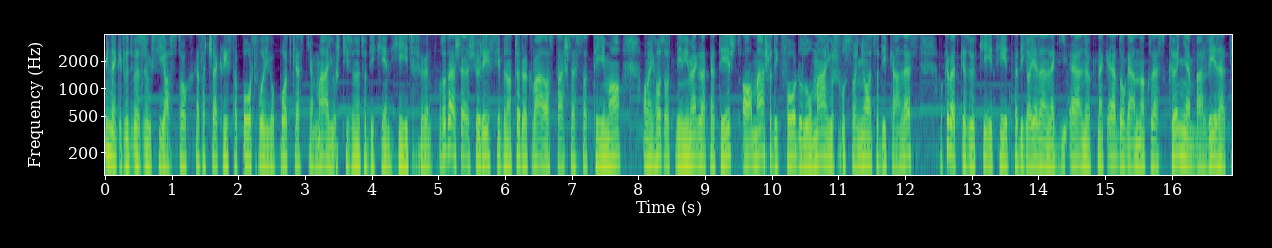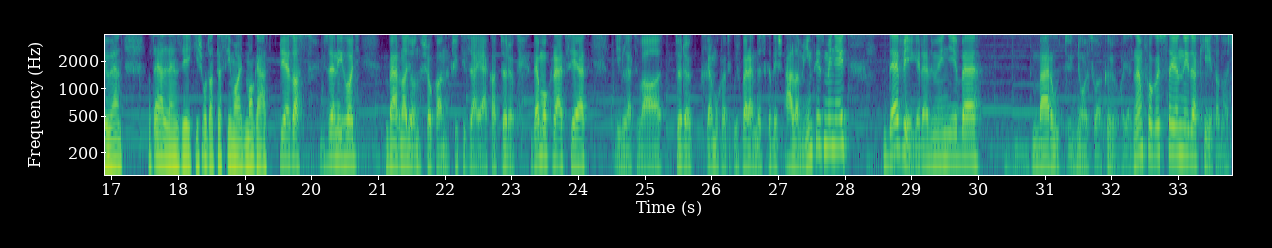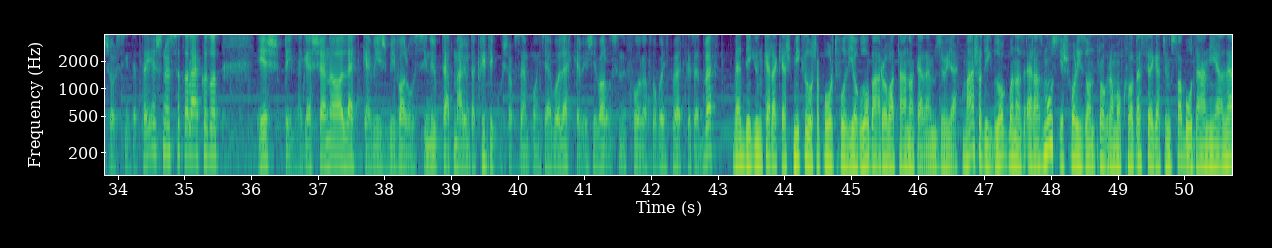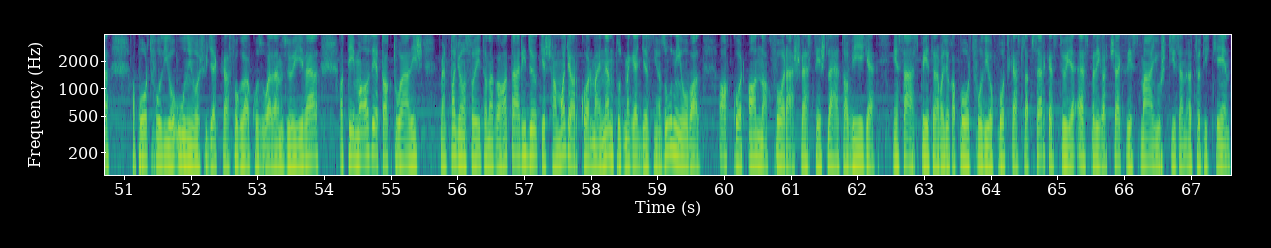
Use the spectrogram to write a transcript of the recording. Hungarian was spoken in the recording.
Mindenkit üdvözlünk, sziasztok! Ez a Checklist a Portfolio podcastja május 15-én hétfőn. Az adás első részében a török választás lesz a téma, amely hozott némi meglepetést. A második forduló május 28-án lesz, a következő két hét pedig a jelenlegi elnöknek, Erdogánnak lesz könnyebb, bár vélhetően az ellenzék is oda teszi majd magát. Ugye ez azt üzeni, hogy bár nagyon sokan kritizálják a török demokráciát, illetve a török demokratikus berendezkedés állami intézményeit, de végeredményében bár úgy tűnt 8 óra körül, hogy ez nem fog összejönni, de a két adatsor szinte teljesen összetalálkozott, és ténylegesen a legkevésbé valószínűbb, tehát már mint a kritikusok szempontjából legkevésbé valószínű forgatókönyv következett be. Vendégünk Kerekes Miklós, a Portfólió Globál rovatának elemzője. A második blogban az Erasmus és Horizon programokról beszélgetünk Szabó Dániellel, a Portfólió uniós ügyekkel foglalkozó elemzőjével. A téma azért aktuális, mert nagyon szorítanak a határidők, és ha a magyar kormány nem tud megegyezni az unióval, akkor annak forrásvesztés lehet a vége. Én Szász Péter vagyok, a Portfólió Podcast Lab szerkesztője, ez pedig a Check checklist május 15-én.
